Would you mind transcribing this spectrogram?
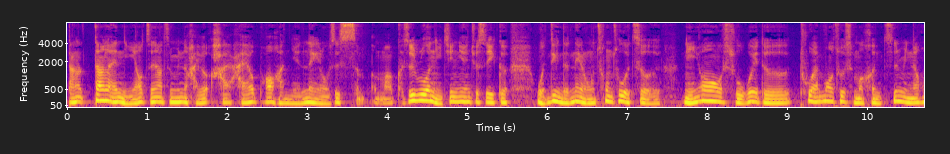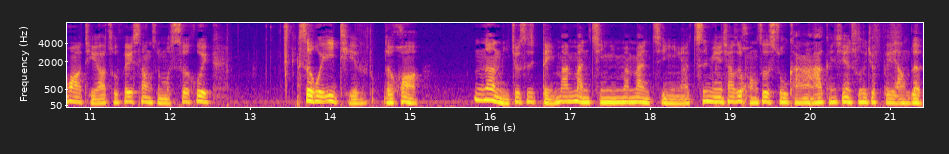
当当然，你要增加知名度，还有还还要包含你的内容是什么嘛？可是如果你今天就是一个稳定的内容创作者，你要所谓的突然冒出什么很知名的话题啊，除非上什么社会社会议题的话。那你就是得慢慢经营，慢慢经营啊。知名像是黄色书刊啊，它更新的速度就非常的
